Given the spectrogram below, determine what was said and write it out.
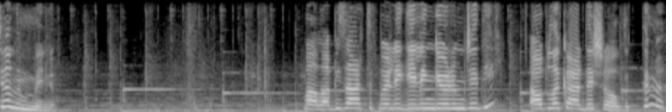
Canım benim. Vallahi biz artık böyle gelin görümce değil, abla kardeş olduk değil mi?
